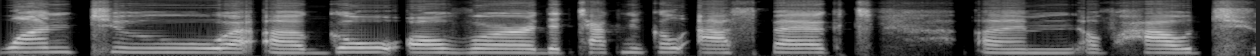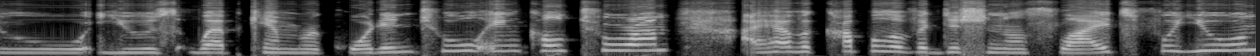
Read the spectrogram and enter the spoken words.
want to uh, go over the technical aspect um, of how to use webcam recording tool in Kaltura. I have a couple of additional slides for you.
